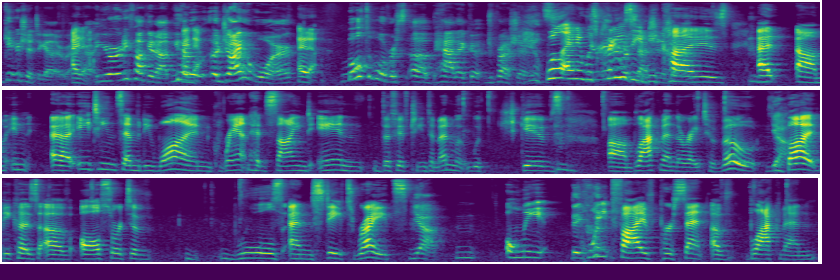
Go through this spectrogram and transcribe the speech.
get your shit together. I know. You're already fucking up. You I had a, a giant war. I know. multiple uh, panic uh, depressions. Well, and it was You're crazy because at um, in uh, 1871, Grant had signed in the 15th Amendment, which gives um, black men the right to vote. Yeah. But because of all sorts of rules and states' rights, yeah, only They 0.5 percent of black men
